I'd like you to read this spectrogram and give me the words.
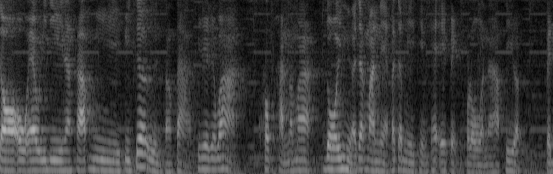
จอ OLED นะครับ มีฟีเจอร์อื่นต่างๆ ที่เรียกได้ว่าครบครันมากๆ โดยเหนือจากมันเนี่ยก็จะมีเพียงแค่ Apex Pro นะครับที่แบบเป็น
